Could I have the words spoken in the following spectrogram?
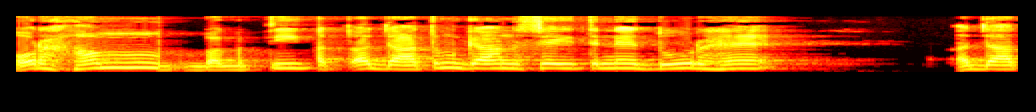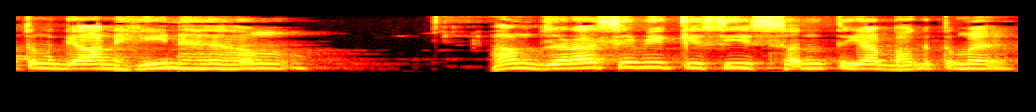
और हम भक्ति अध्यात्म ज्ञान से इतने दूर हैं, अध्यात्म ज्ञानहीन हैं हम हम जरा से भी किसी संत या भक्त में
